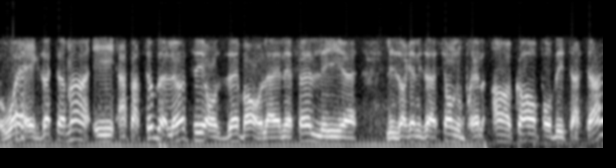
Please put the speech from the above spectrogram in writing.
Ouais, exactement. Et à partir de là, on se disait bon, la NFL, les euh, les organisations nous prennent encore pour des tatas,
